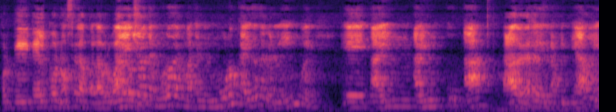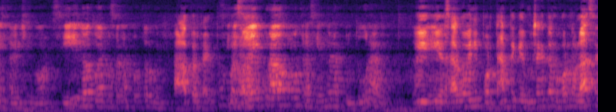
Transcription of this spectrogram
Porque él conoce la palabra UA. De hecho, en el muro, de, en el muro caído de Berlín, güey, eh, hay, un, hay un UA Ah, de eh, veras. grafiteado y está bien chingón. Sí, luego te voy a pasar la foto, güey. Ah, perfecto. Sí, pues, vale. bien curado cómo trasciende la cultura, güey. Y, y es algo bien importante que mucha gente a lo mejor no lo hace,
